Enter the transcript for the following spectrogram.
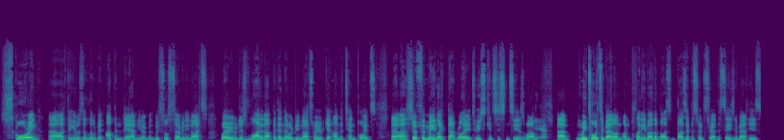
scoring. Uh, I think it was a little bit up and down, you know, but we saw so many nights where we would just light it up, but then there would be nights where he would get under 10 points. Uh, so for me, like that related to his consistency as well. Yeah. Um, we talked about on, on plenty of other buzz, buzz episodes throughout the season about his,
